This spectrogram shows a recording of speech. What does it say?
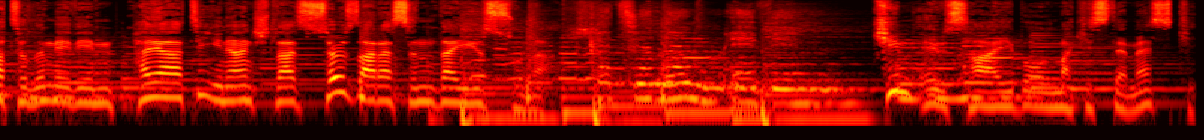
Katılım Evim hayati inançla söz arasındayı sunar. Katılım evim Kim ev sahibi olmak istemez ki?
